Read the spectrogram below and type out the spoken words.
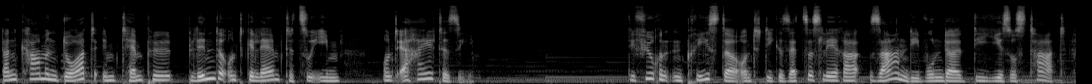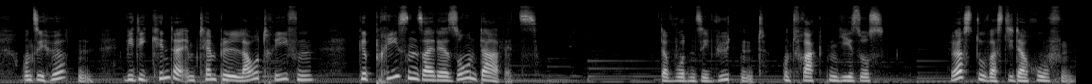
Dann kamen dort im Tempel Blinde und Gelähmte zu ihm, und er heilte sie. Die führenden Priester und die Gesetzeslehrer sahen die Wunder, die Jesus tat, und sie hörten, wie die Kinder im Tempel laut riefen, Gepriesen sei der Sohn Davids. Da wurden sie wütend und fragten Jesus, Hörst du, was die da rufen?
